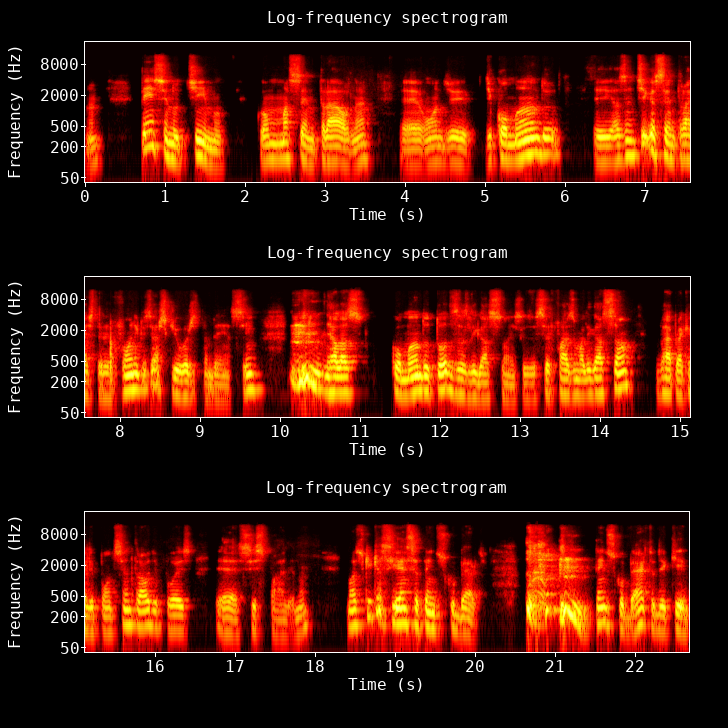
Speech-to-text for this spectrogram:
Né? Pense no timo como uma central, né, é, onde de comando e as antigas centrais telefônicas, e acho que hoje também é assim, elas comando todas as ligações. Quer dizer, você faz uma ligação, vai para aquele ponto central, depois é, se espalha. Né? Mas o que a ciência tem descoberto? tem descoberto de que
